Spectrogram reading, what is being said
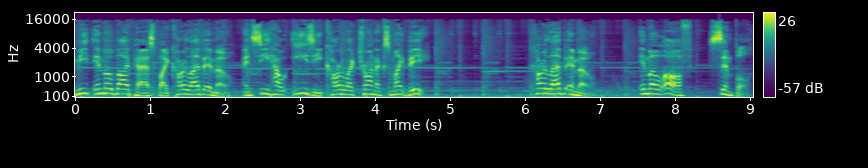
Meet Immo Bypass by CarLabImmo and see how easy car electronics might be. CarLab IMO. Immo off, simple.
